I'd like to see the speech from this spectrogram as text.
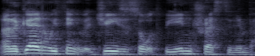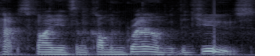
And again, we think that Jesus ought to be interested in perhaps finding some common ground with the Jews.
